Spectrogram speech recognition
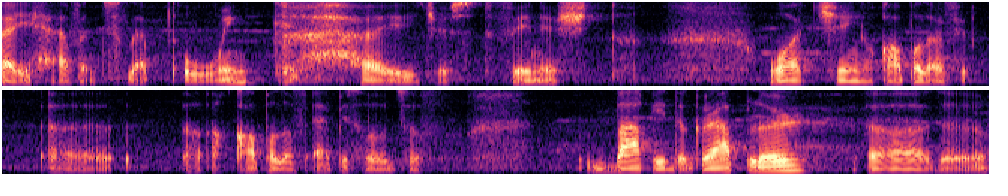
I haven't slept a wink. I just finished watching a couple of uh, a couple of episodes of Baki the Grappler, uh, the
